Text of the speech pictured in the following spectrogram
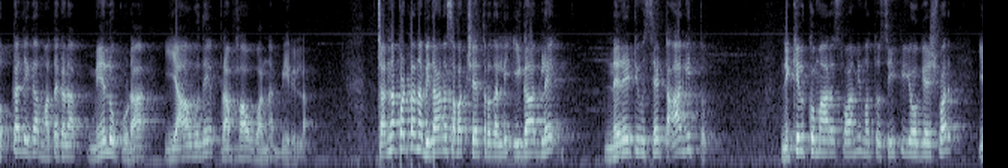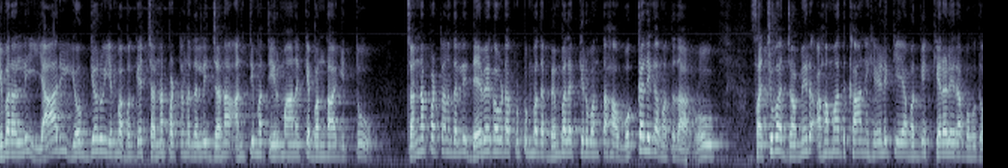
ಒಕ್ಕಲಿಗ ಮತಗಳ ಮೇಲೂ ಕೂಡ ಯಾವುದೇ ಪ್ರಭಾವವನ್ನು ಬೀರಿಲ್ಲ. ಚನ್ನಪಟ್ಟಣ ವಿಧಾನಸಭಾ ಕ್ಷೇತ್ರದಲ್ಲಿ ಈಗಾಗಲೇ ನೆರೆಟಿವ್ ಸೆಟ್ ಆಗಿತ್ತು. ನಿಖಿಲ್ ಕುಮಾರಸ್ವಾಮಿ ಮತ್ತು ಸಿ ಪಿ ಯೋಗೇಶ್ವರ್ ಇವರಲ್ಲಿ ಯಾರು ಯೋಗ್ಯರು ಎಂಬ ಬಗ್ಗೆ ಚನ್ನಪಟ್ಟಣದಲ್ಲಿ ಜನ ಅಂತಿಮ ತೀರ್ಮಾನಕ್ಕೆ ಬಂದಾಗಿತ್ತು. ಚನ್ನಪಟ್ಟಣದಲ್ಲಿ ದೇವೇಗೌಡ ಕುಟುಂಬದ ಬೆಂಬಲಕ್ಕಿರುವಂತಹ ಒಕ್ಕಲಿಗ ಮತದಾರರು ಸಚಿವ ಜಮೀರ್ ಅಹಮದ್ ಖಾನ್ ಹೇಳಿಕೆಯ ಬಗ್ಗೆ ಕೆರಳಿರಬಹುದು.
